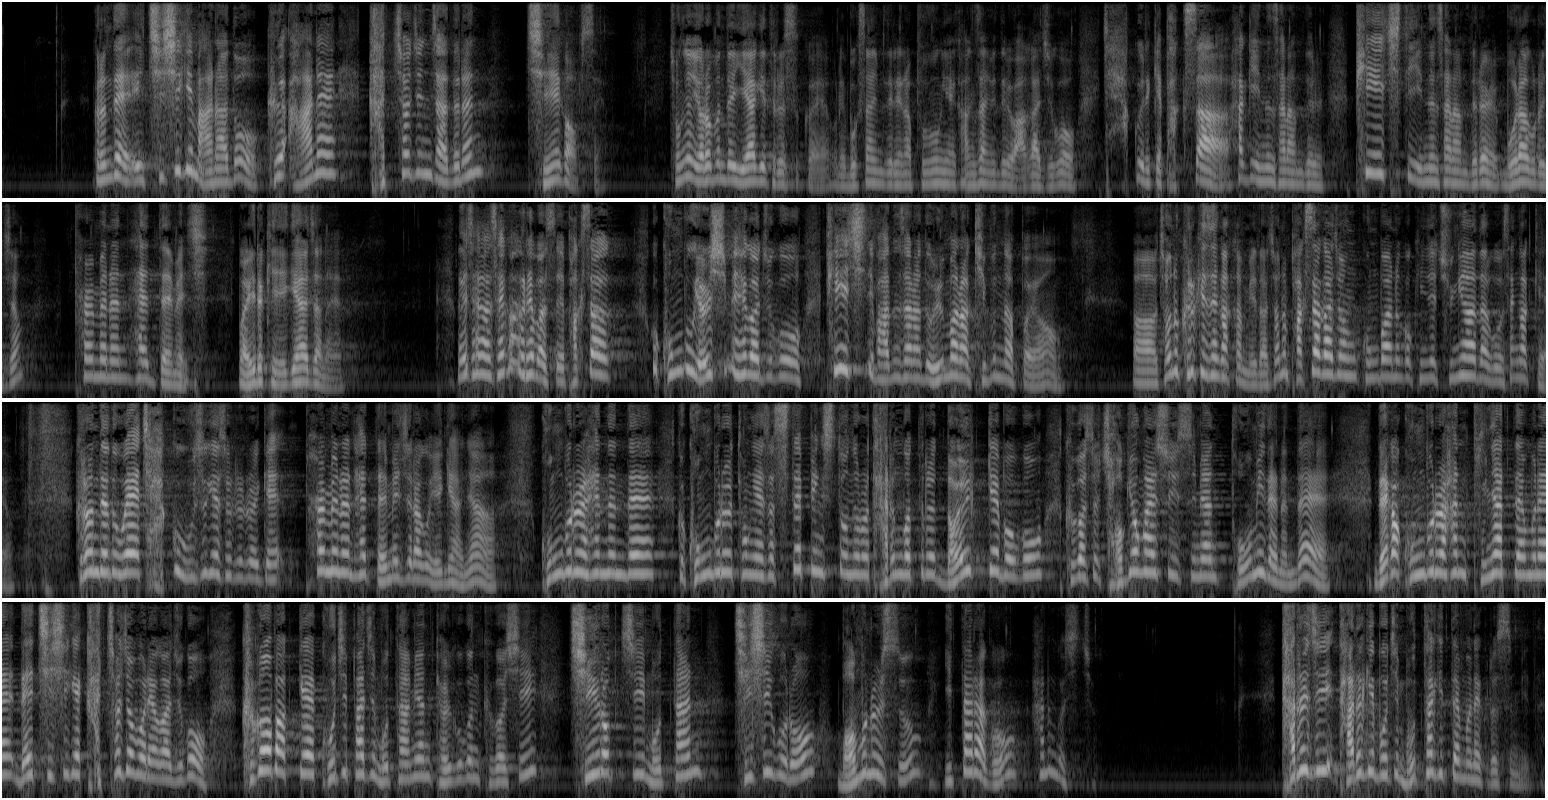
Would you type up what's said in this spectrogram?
그런데 이 지식이 많아도 그 안에 갇혀진 자들은 지혜가 없어요. 종종 여러분들 이야기 들었을 거예요. 우리 목사님들이나 부흥회 강사님들이 와가지고 자꾸 이렇게 박사 학위 있는 사람들, PhD 있는 사람들을 뭐라 그러죠? Permanent Head Damage. 뭐 이렇게 얘기하잖아요. 그래서 제가 생각을 해봤어요. 박사 공부 열심히 해가지고 PhD 받은 사람도 얼마나 기분 나빠요. 어, 저는 그렇게 생각합니다. 저는 박사과정 공부하는 거 굉장히 중요하다고 생각해요. 그런데도 왜 자꾸 우스갯소리로 이렇게 permanent head damage라고 얘기하냐? 공부를 했는데 그 공부를 통해서 스태핑 스톤으로 다른 것들을 넓게 보고 그것을 적용할 수 있으면 도움이 되는데 내가 공부를 한 분야 때문에 내 지식에 갇혀져 버려가지고 그거밖에 고집하지 못하면 결국은 그것이 지혜롭지 못한 지식으로 머무를 수 있다라고 하는 것이죠. 다르지, 다르게 보지 못하기 때문에 그렇습니다.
